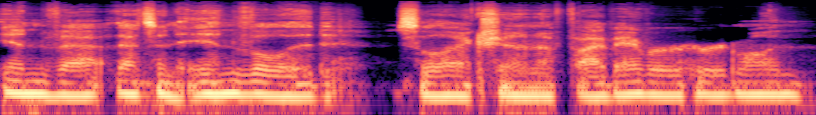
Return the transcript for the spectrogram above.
inva- that's an invalid selection if I've ever heard one.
